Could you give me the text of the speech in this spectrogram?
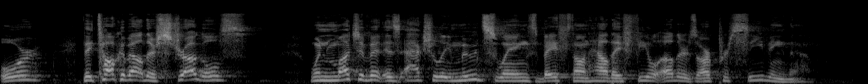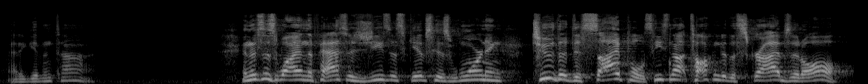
Or they talk about their struggles when much of it is actually mood swings based on how they feel others are perceiving them at a given time. And this is why in the passage Jesus gives his warning to the disciples. He's not talking to the scribes at all.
